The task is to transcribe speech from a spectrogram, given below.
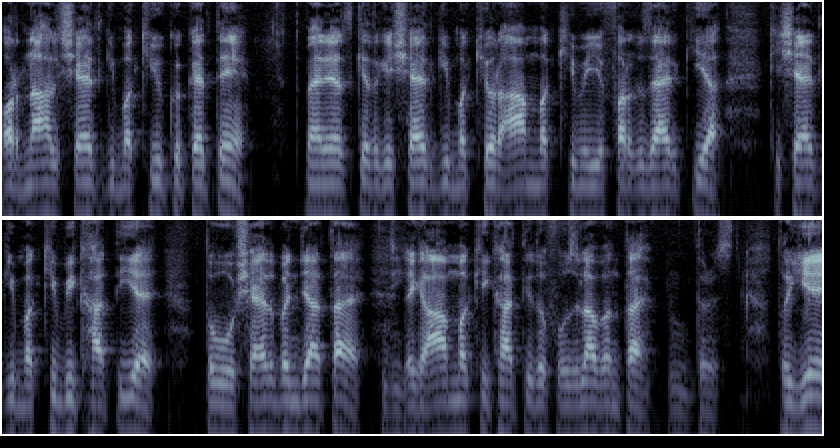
और नाहल शहद की मक्खियों को कहते हैं। तो मैंने अर्ज़ किया था कि शहद की मक्खी और आम मक्खी में ये फ़र्क ज़ाहिर किया कि शहद की मक्खी भी खाती है तो वो शहद बन जाता है। लेकिन आम मक्खी खाती तो फजला बनता है। दुरुस्त। तो ये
